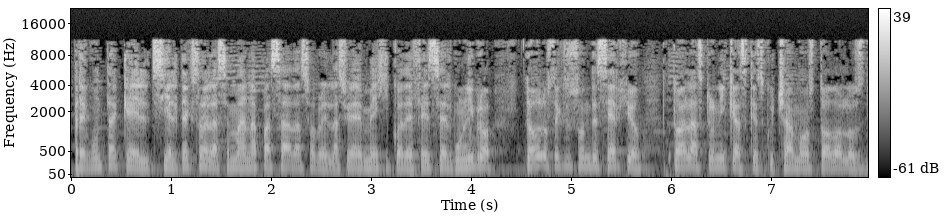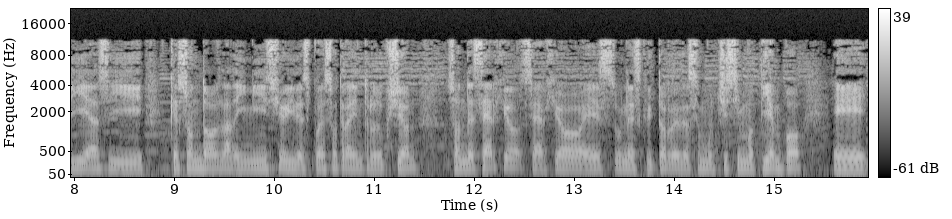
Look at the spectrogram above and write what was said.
Pregunta que el- si el texto de la semana pasada sobre la Ciudad de México DF es algún libro. Todos los textos son de Sergio. Todas las crónicas que escuchamos todos los días y que son dos, la de inicio y después otra de introducción, son de Sergio. Sergio es un escritor desde hace muchísimo tiempo, eh,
